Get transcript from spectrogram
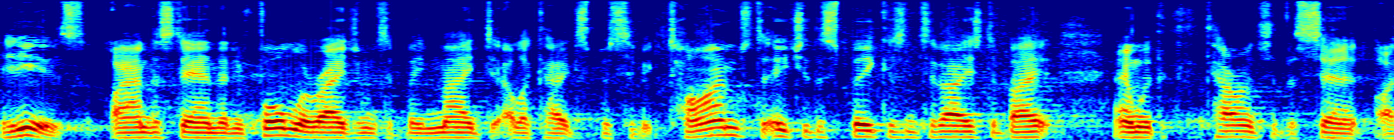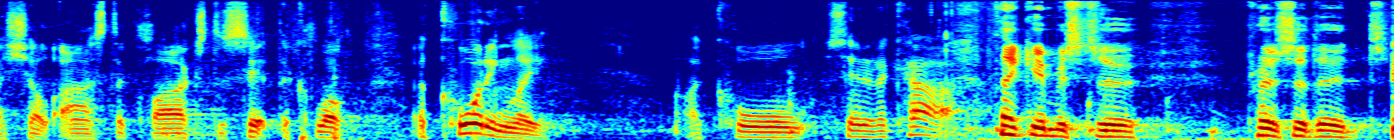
It is. I understand that informal arrangements have been made to allocate specific times to each of the speakers in today's debate, and with the concurrence of the Senate, I shall ask the clerks to set the clock accordingly. I call Senator Carr. Thank you, Mr President.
